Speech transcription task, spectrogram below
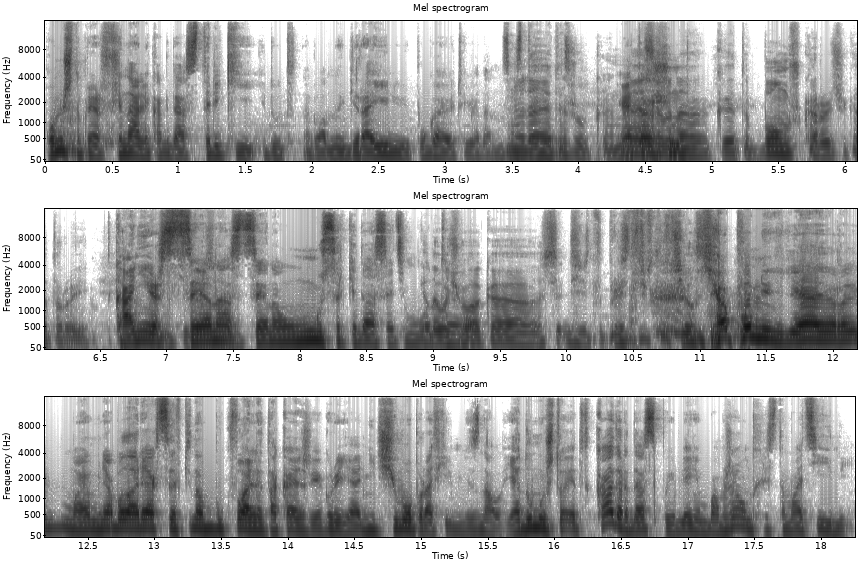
Помнишь, например, в финале, когда старики идут на главную героиню и пугают ее? Да, ну да, это жутко. Ну, это особенно жутко. это бомж, короче, который... Конечно, сцена, сцена у мусорки, да, с этим Когда вот... у э, чувака случилось. Я помню, я, у меня была реакция в кино буквально такая же. Я говорю, я ничего про фильм не знал. Я думаю, что этот кадр, да, с появлением бомжа, он хрестоматийный.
